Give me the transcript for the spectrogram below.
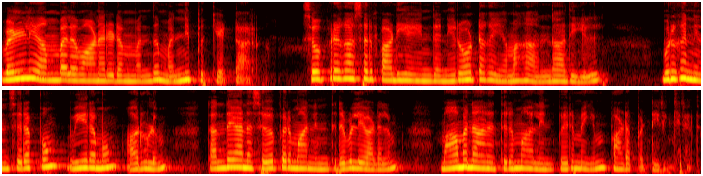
வெள்ளி அம்பலவாணரிடம் வந்து மன்னிப்பு கேட்டார். சிவபிரகாசர் பாடிய இந்த நிரோட்டக யமக அந்தாதியில் முருகனின் சிறப்பும் வீரமும் அருளும் தந்தையான சிவபெருமானின் திருவிளையாடலும் மாமனான திருமாலின் பெருமையும் பாடப்பட்டிருக்கிறது.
